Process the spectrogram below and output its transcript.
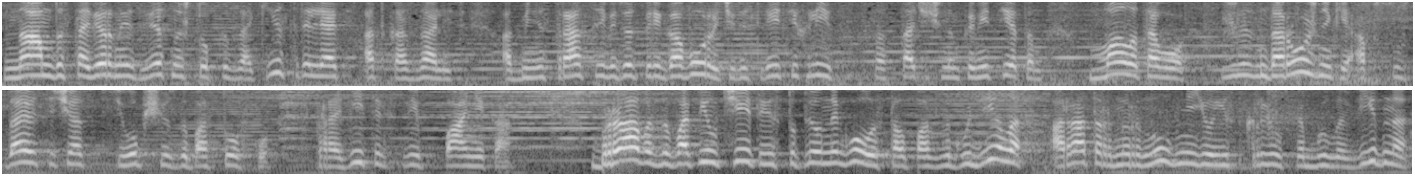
нам достоверно известно, что казаки стрелять отказались. Администрация ведет переговоры через третьих лиц со стачечным комитетом. Мало того, железнодорожники обсуждают сейчас всеобщую забастовку. В правительстве паника. Браво! завопил чей-то иступленный голос, толпа загудела, оратор нырнул в нее и скрылся. Было видно,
